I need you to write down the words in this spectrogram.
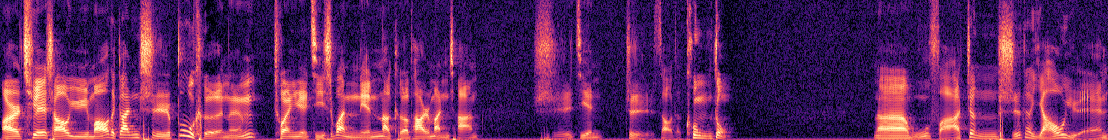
而缺少羽毛的干翅，不可能穿越几十万年那可怕而漫长时间制造的空洞。那无法证实的遥远，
